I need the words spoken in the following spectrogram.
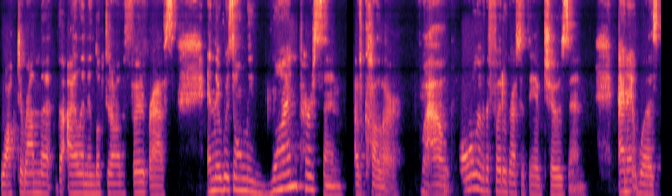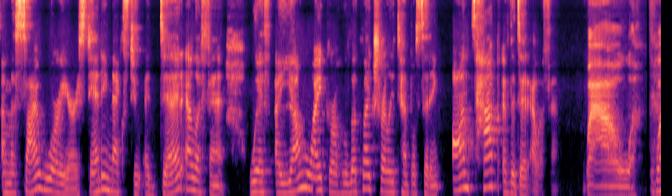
walked around the, the island and looked at all the photographs. And there was only one person of color Wow. All of the photographs that they have chosen. And it was a Maasai warrior standing next to a dead elephant with a young white girl who looked like Shirley Temple sitting on top of the dead elephant. Wow. Wow.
